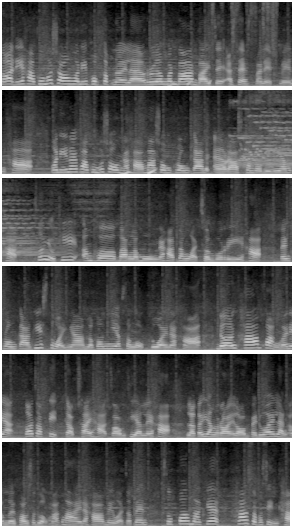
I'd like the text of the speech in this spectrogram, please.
สวัสดีค่ะ คุณผู้ชมวันนี้พบกับเนยแล้วเรื่องบ้านๆ by J Asset Management ค่ะ วันนี้เนยพาคุณผู้ชมนะคะ มาชมโครงการ a i r u s Condominium ค่ะ ซึ่งอยู่ที่อำเภอบางละมุงนะคะ จังหวัดชลบุรีค่ะ เป็นโครงการที่สวยงามแล้วก็เงียบสงบด้วยนะคะ เดินข้ามฝั่งมาเนี่ยก็จะติดกับชายหาดจอมเทียนเลยค่ะ แล้วก็ยังรอยล้อมไปด้วยแหล่งอำนวยความสะดวกมากมายนะคะ ไม่ว่าจะเป็นซูเปอร์มาร์เก็ตห้างสรรพสินค้า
